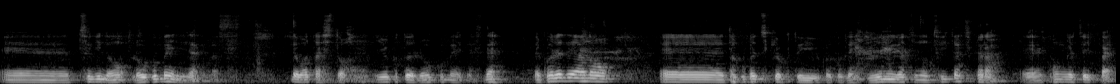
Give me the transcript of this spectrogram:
えー次の6名になります。で私ということで6名ですね。でこれであの、えー特別局ということで12月の1日から、えー今月いっぱい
